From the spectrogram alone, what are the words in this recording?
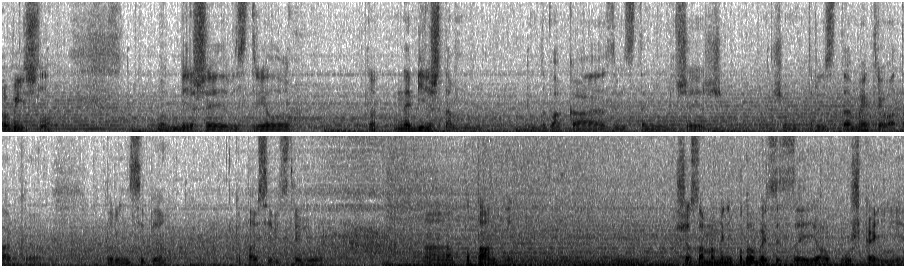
вийшло. Ну, більше відстрілу. Ну, не більш там 2К з відстані більше, ніж 300 метрів, а так, е, в принципі, катався відстрілював. По танку. Що саме мені подобається, це його пушка і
